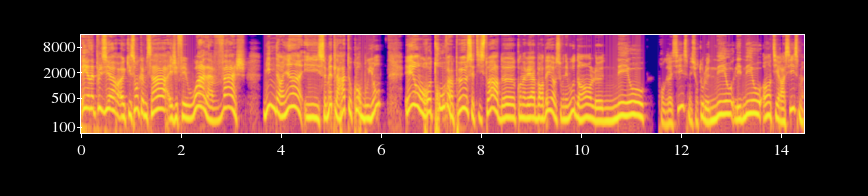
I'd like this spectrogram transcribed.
Et il y en a plusieurs euh, qui sont comme ça, et j'ai fait Waouh la vache Mine de rien, ils se mettent la rate au courbouillon, et on retrouve un peu cette histoire de qu'on avait abordée, euh, souvenez-vous, dans le néo progressisme et surtout les néo-antiracismes,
